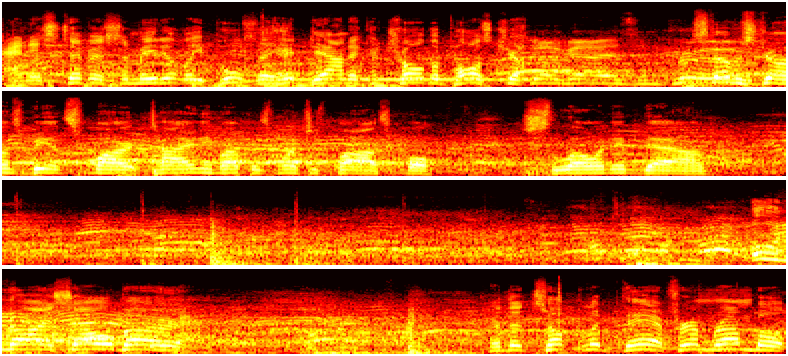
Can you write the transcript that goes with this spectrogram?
And Esteves immediately pulls the head down to control the posture. Esteves Jones being smart, tying him up as much as possible, slowing him down. Nice elbow. To the top lip there from Rumble.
